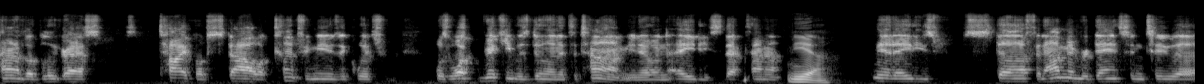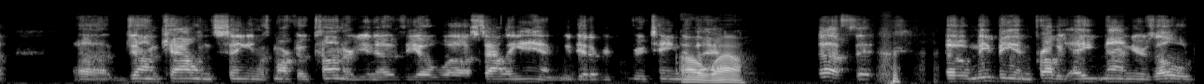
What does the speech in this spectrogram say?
kind of a bluegrass type of style of country music, which was what Ricky was doing at the time. You know, in the '80s, that kind of yeah mid '80s stuff. And I remember dancing to. Uh, uh, John Cowan singing with Mark O'Connor, you know, the old uh, Sally Ann. We did a routine. Oh, wow. Stuff that, so me being probably eight, nine years old,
